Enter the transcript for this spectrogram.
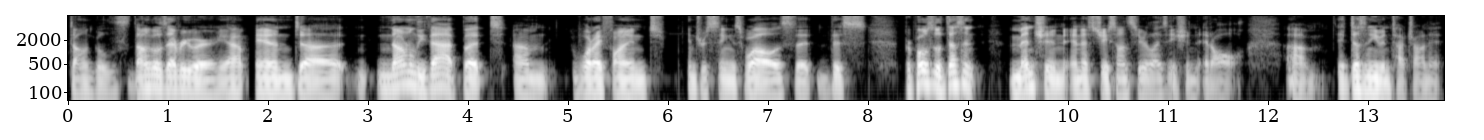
Dongles, dongles everywhere, yeah. And uh, not only that, but um, what I find interesting as well is that this proposal doesn't mention NSJSON serialization at all. Um, it doesn't even touch on it.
